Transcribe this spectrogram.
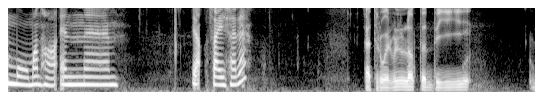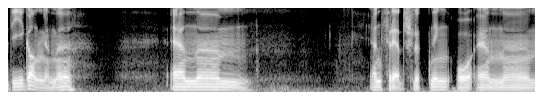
må man ha en ja, seiersherre? Jeg tror vel at de, de gangene en um, en fredsslutning og en um,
